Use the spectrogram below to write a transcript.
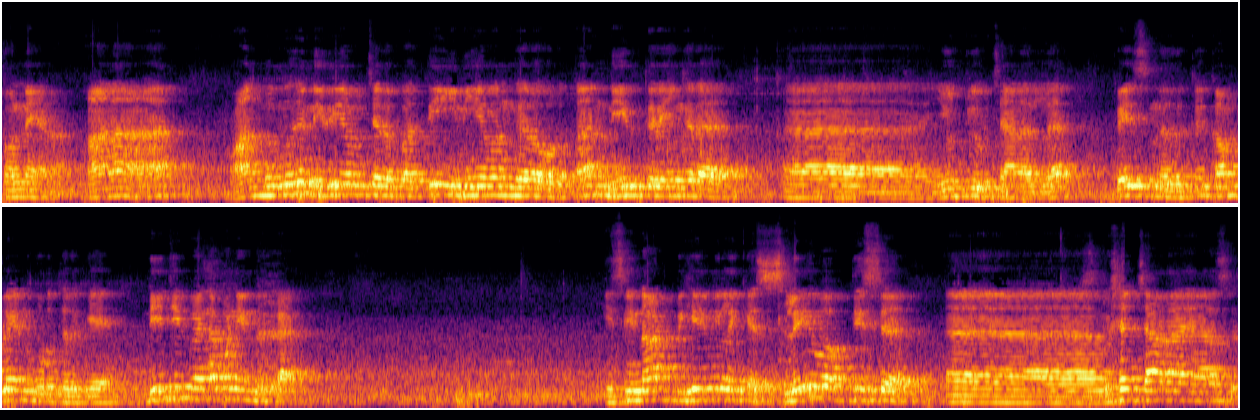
சொன்னேன் நான். ஆனால் மாண்புமிகு நிதியமைச்சரை பற்றி இனியவன்கிற ஒருத்தன் நீர்த்திரைங்கிற யூடியூப் சேனலில் பேசினதுக்கு கம்ப்ளைண்ட் கொடுத்துருக்கு டிஜிபி என்ன பண்ணிட்டு இருக்காரு is he not behaving like a slave of this விஷச்சாராய அரசு?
